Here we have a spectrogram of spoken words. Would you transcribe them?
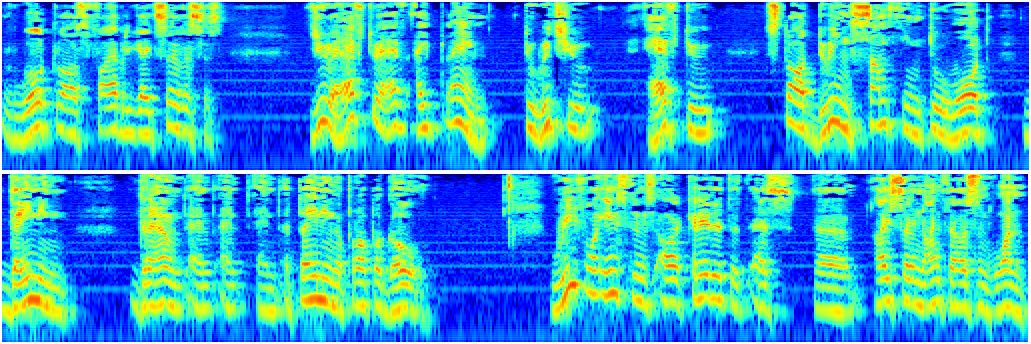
world-class fire brigade services, you have to have a plan to which you have to start doing something toward gaining ground and, and, and attaining a proper goal. We, for instance, are accredited as uh, ISO 9001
